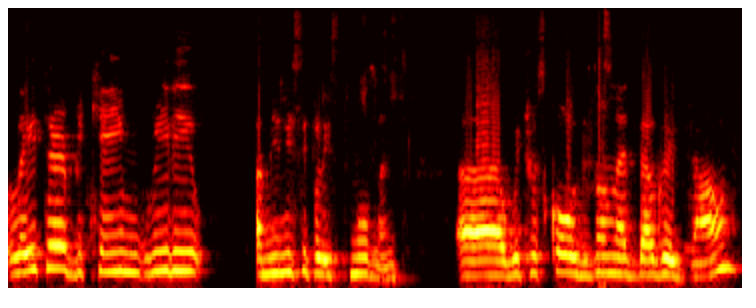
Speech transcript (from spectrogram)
later became really a municipalist movement, uh, which was called Don't Let Belgrade Drown.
